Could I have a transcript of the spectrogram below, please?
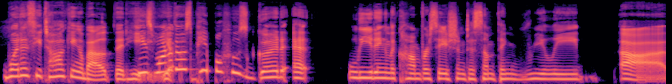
What is he talking about that he He's one of those people who's good at leading the conversation to something really uh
